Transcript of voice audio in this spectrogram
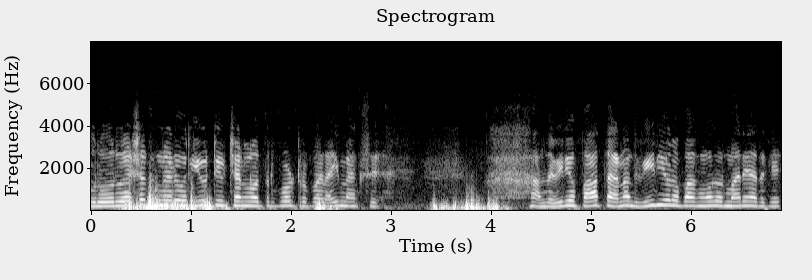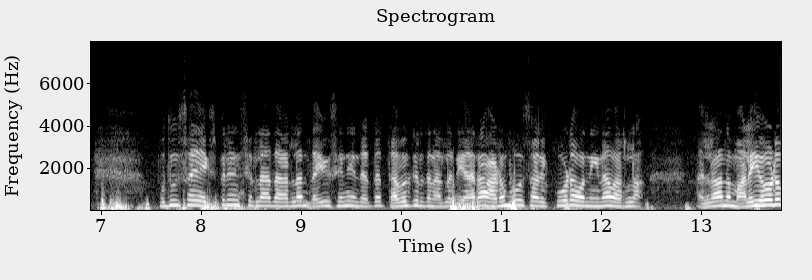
ஒரு ஒரு வருஷத்துக்கு முன்னாடி ஒரு யூடியூப் சேனல் ஒருத்தர் போட்டிருப்பார் ஐமேக்ஸு அந்த வீடியோ பார்த்தேன் ஆனால் அந்த வீடியோவில் பார்க்கும்போது ஒரு மாதிரியா இருக்குது புதுசாக எக்ஸ்பீரியன்ஸ் இல்லாத தயவு செஞ்சு இந்த இடத்த தவிர்க்கிறது நல்லது. யாரோ அனுபவசாலி கூட வந்தீங்கன்னா வரலாம். அதெல்லாம் அந்த மலையோடு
